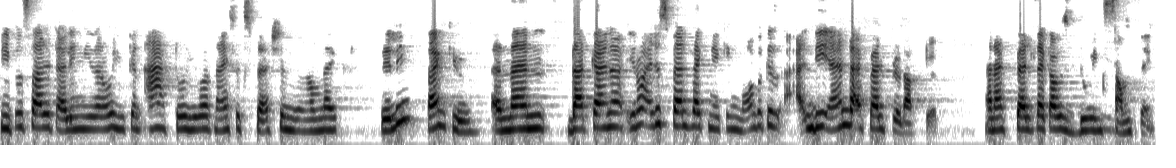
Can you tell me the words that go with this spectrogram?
people started telling me that oh you can act, oh you have nice expressions, and I'm like really thank you. And then that kind of you know I just felt like making more because in the end I felt productive, and I felt like I was doing something.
